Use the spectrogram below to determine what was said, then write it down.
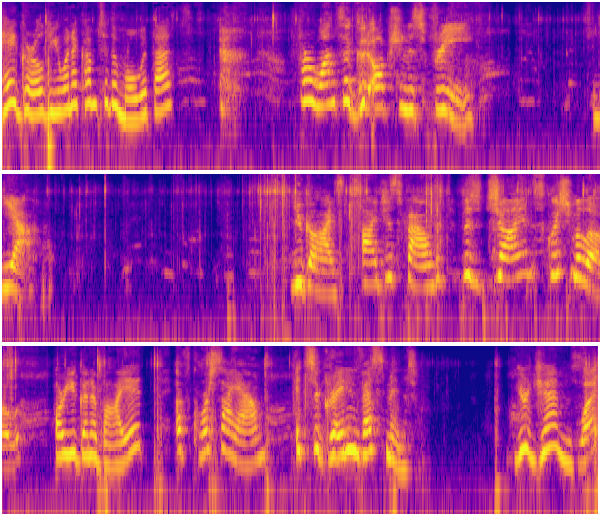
Hey girl, do you want to come to the mall with us? For once, a good option is free. Yeah. You guys, I just found this giant squishmallow. Are you gonna buy it? Of course I am. It's a great investment. Your gems. What?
